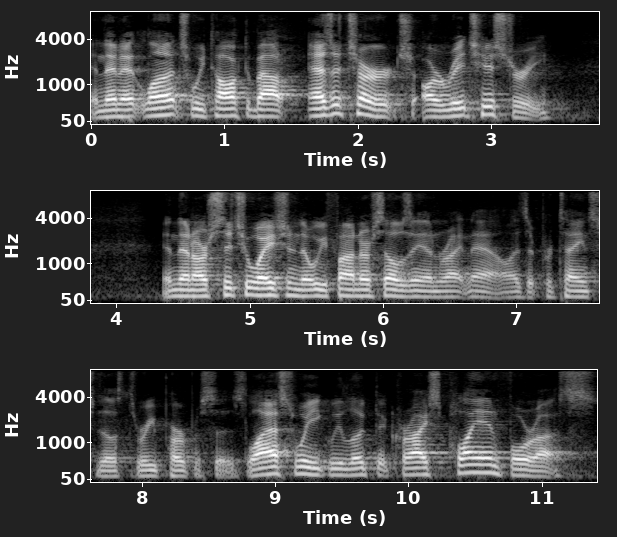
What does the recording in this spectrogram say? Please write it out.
And then at lunch, we talked about, as a church, our rich history, and then our situation that we find ourselves in right now as it pertains to those three purposes. Last week, we looked at Christ's plan for us.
